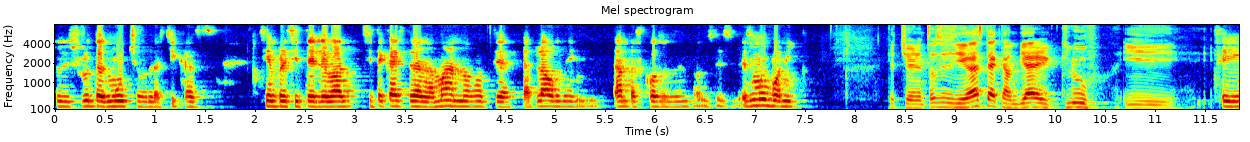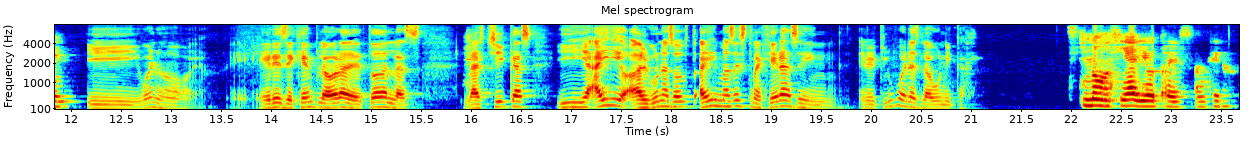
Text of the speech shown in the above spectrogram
tú disfrutas mucho, las chicas siempre si te levantan, si te caes te dan la mano, te, te aplauden, tantas cosas, entonces es muy bonito. Qué chévere, entonces llegaste a cambiar el club y... Sí. Y bueno, eres ejemplo ahora de todas las, las chicas. ¿Y hay algunas, hay más extranjeras en, el club o eres la única? No, sí hay otra extranjera.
